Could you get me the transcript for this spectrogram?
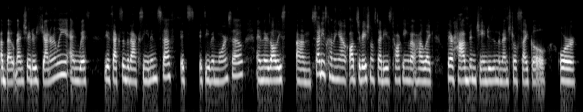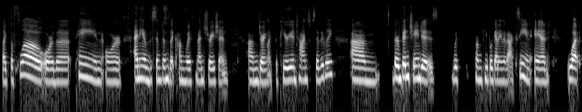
about menstruators generally, and with the effects of the vaccine and stuff, it's it's even more so. And there's all these um, studies coming out, observational studies talking about how like there have been changes in the menstrual cycle or like the flow or the pain or any of the symptoms that come with menstruation um, during like the period time specifically um, there have been changes with from people getting the vaccine. And what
